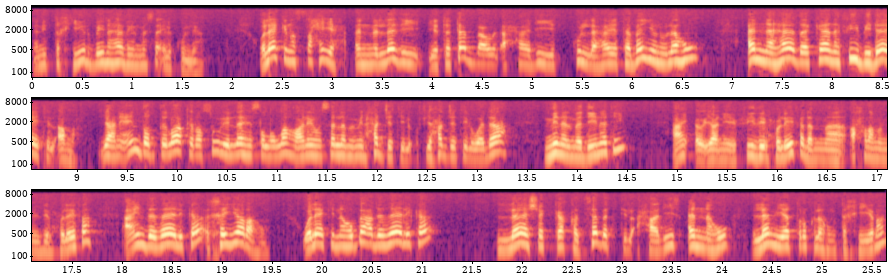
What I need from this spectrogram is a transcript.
يعني التخيير بين هذه المسائل كلها. ولكن الصحيح أن الذي يتتبع الأحاديث كلها يتبين له أن هذا كان في بداية الأمر. يعني عند انطلاق رسول الله صلى الله عليه وسلم من حجة في حجة الوداع من المدينة يعني في ذي الحليفة لما أحرم من ذي الحليفة عند ذلك خيرهم ولكنه بعد ذلك لا شك قد ثبتت الأحاديث أنه لم يترك لهم تخييرا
